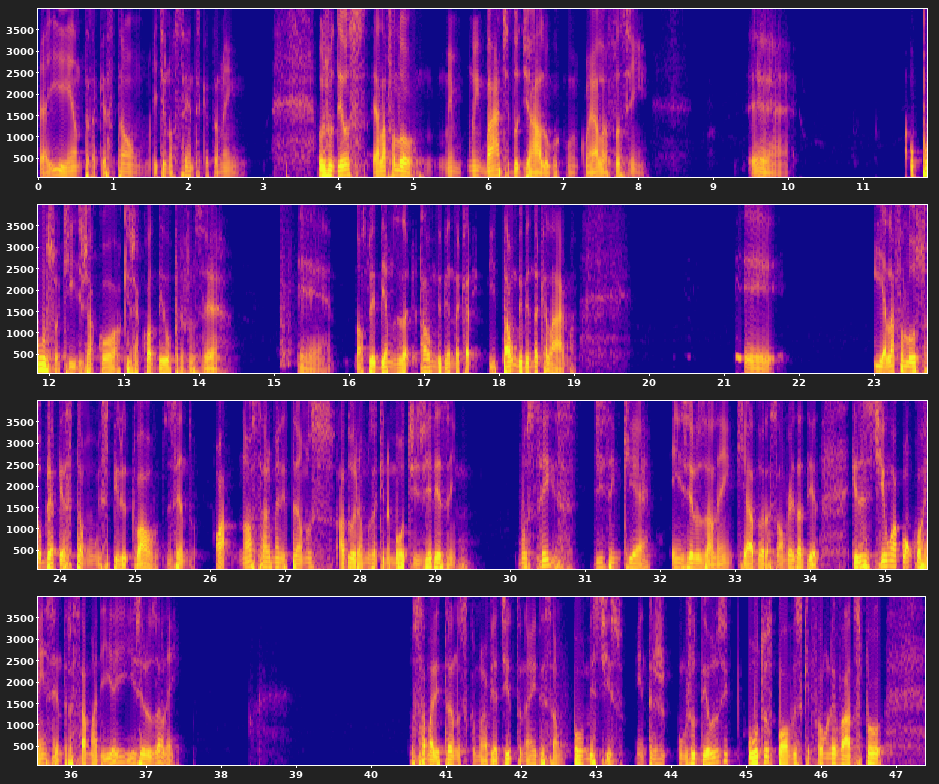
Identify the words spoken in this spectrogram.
Aí entra a questão etnocêntrica também. Os judeus, ela falou, no embate do diálogo com, com ela, falou assim: é, o poço aqui de Jacó, que Jacó deu para José, é, nós bebemos, estavam bebendo daquela, e estavam bebendo daquela água. É, e ela falou sobre a questão espiritual, dizendo: Ó, nós samaritamos adoramos aqui no Monte Gerezim. Vocês dizem que é em Jerusalém que é a adoração verdadeira. Que existia uma concorrência entre Samaria e Jerusalém. Os samaritanos, como eu havia dito, né, eles são um povo mestiço, entre com judeus e outros povos que foram levados por,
